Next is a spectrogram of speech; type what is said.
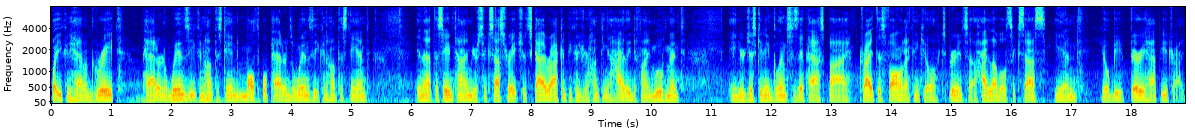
but you can have a great pattern of winds that you can hunt the stand, multiple patterns of winds that you can hunt the stand. And at the same time, your success rate should skyrocket because you're hunting a highly defined movement and you're just getting a glimpse as they pass by. Try it this fall and I think you'll experience a high level of success and you'll be very happy you tried.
